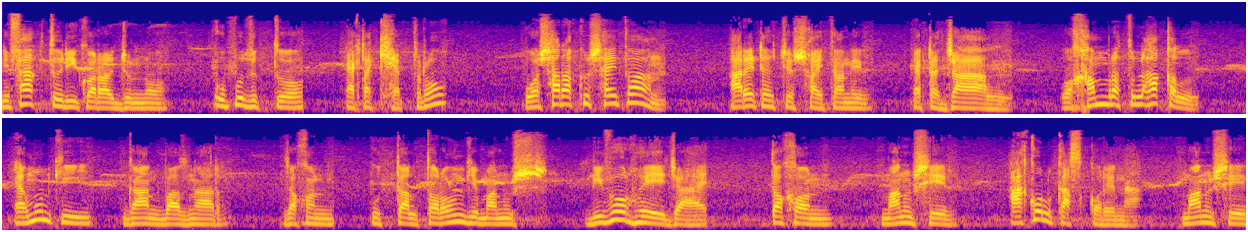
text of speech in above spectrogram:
নিফাক তৈরি করার জন্য উপযুক্ত একটা ক্ষেত্র ও সারাকু শয়তান আর এটা হচ্ছে শয়তানের একটা জাল। ও খামরাতুল আকল। এমনকি গান বাজনার যখন উত্তাল তরঙ্গে মানুষ বিভোর হয়ে যায়, তখন মানুষের আকল কাজ করে না। মানুষের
